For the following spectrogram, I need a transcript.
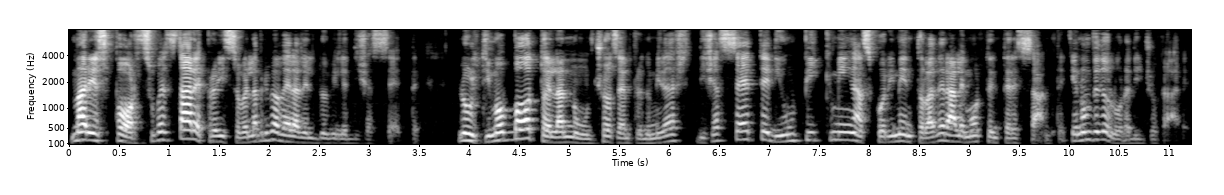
Mario Sports Superstar è previsto per la primavera del 2017. L'ultimo botto è l'annuncio, sempre 2017, di un Pikmin a scorrimento laterale molto interessante, che non vedo l'ora di giocare.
